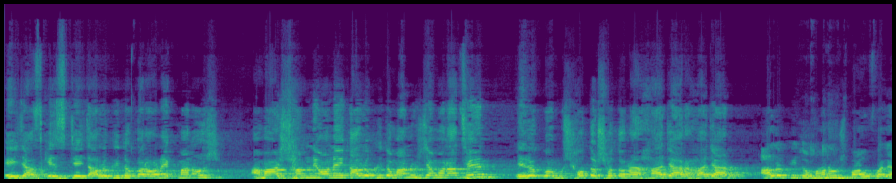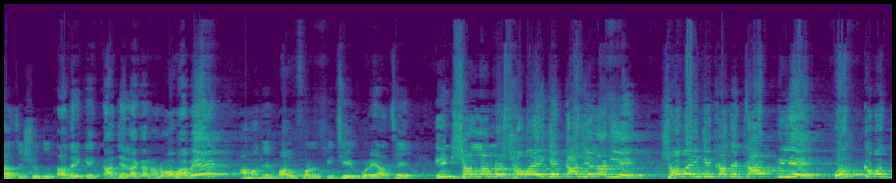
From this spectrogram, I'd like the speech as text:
এই যে আজকে স্টেজ আলোকিত করা অনেক মানুষ আমার সামনে অনেক আলোকিত মানুষ যেমন আছেন, এরকম শত শত না হাজার হাজার আলোকিত মানুষ বাউফলে আছে, শুধু তাদেরকে কাজে লাগানোর অভাবে আমাদের বাউফল পিছিয়ে পড়ে আছে। ইনশাল্লাহ আমরা সবাইকে কাজে লাগিয়ে, সবাইকে কাঁধে কাঁধ মিলিয়ে ঐক্যবদ্ধ,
